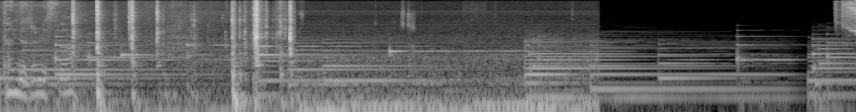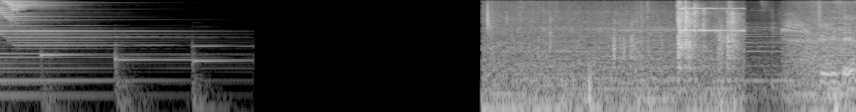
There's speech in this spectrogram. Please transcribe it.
따뜻한 데 좀 있어 들리세요?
